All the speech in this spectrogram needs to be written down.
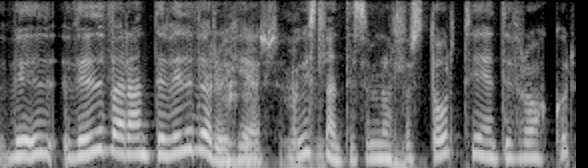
við, viðvarandi viðveru Mhm, hér á Íslandi sem er náttúrulega stórtíðindi frá okkur.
